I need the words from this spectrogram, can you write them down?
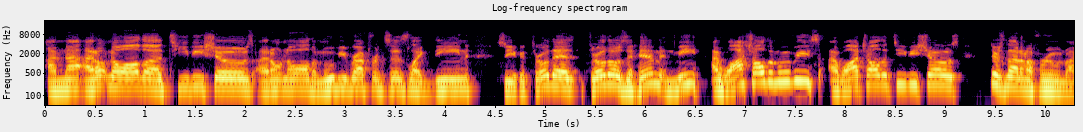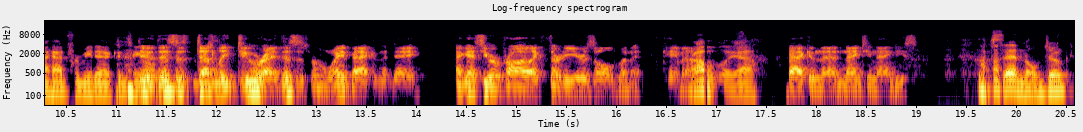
I'm not. I don't know all the TV shows. I don't know all the movie references like Dean. So you can throw that throw those at him and me. I watch all the movies. I watch all the TV shows. There's not enough room in my head for me to continue. Dude, this is Dudley Do Right. This is from way back in the day. I guess you were probably like 30 years old when it came out Probably, yeah. back in the 1990s. Is that an old joke?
